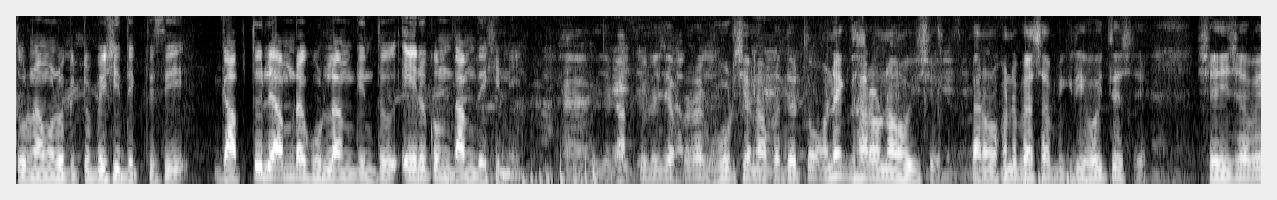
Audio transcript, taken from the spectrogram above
তুলনামূলক একটু বেশি দেখতেছি। গাবতলি আমরা ঘুরলাম কিন্তু এরকম দাম দেখিনি। হ্যাঁ যে গাবতলি যে আপনারা ঘুরছেন আপনাদের তো অনেক ধারণা হয়েছে কারণ ওখানে বেচা বিক্রি হইতেছে। সেই হিসাবে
